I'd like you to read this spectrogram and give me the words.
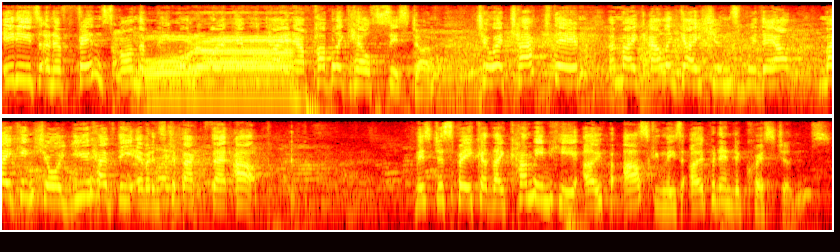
It is an offence on the people who work every day in our public health system to attack them and make allegations without making sure you have the evidence to back that up. Mr Speaker, they come in here asking these open-ended questions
